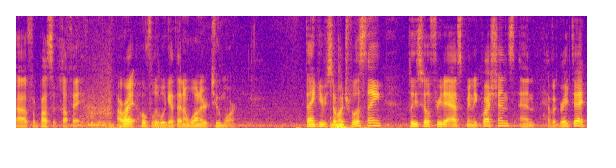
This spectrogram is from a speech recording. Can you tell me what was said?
uh, from pasuk chafei. All right. Hopefully we'll get that in one or two more. Thank you so much for listening. Please feel free to ask me any questions and have a great day.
